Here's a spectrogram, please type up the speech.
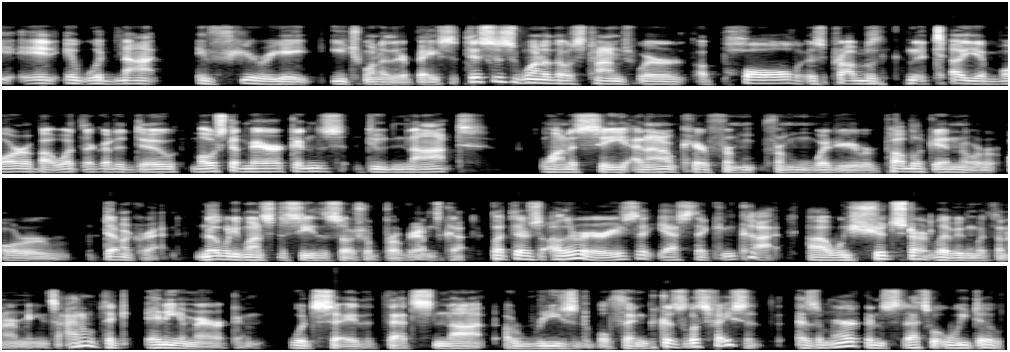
it, it would not infuriate each one of their bases. This is one of those times where a poll is probably going to tell you more about what they're going to do. Most Americans do not want to see, and I don't care from from whether you're Republican or or Democrat. Nobody wants to see the social programs cut. But there's other areas that yes, they can cut. Uh, we should start living within our means. I don't think any American would say that that's not a reasonable thing because let's face it, as Americans, that's what we do.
